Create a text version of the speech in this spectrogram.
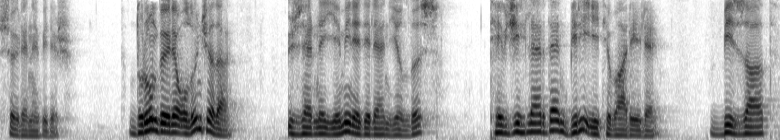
söylenebilir. Durum böyle olunca da üzerine yemin edilen yıldız tevcihlerden biri itibariyle bizzat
